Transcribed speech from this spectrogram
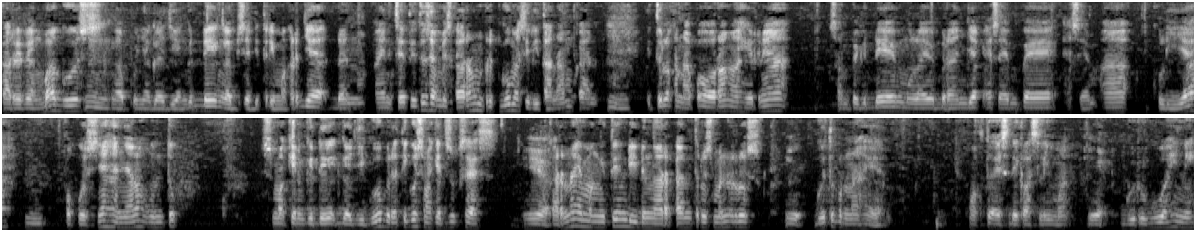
karir yang bagus nggak punya gaji yang gede nggak bisa diterima kerja dan mindset itu sampai sekarang menurut gua masih ditanamkan Hmm. itulah kenapa orang akhirnya sampai gede mulai beranjak SMP SMA kuliah Hmm. fokusnya hanyalah untuk semakin gede gaji gue berarti gue semakin sukses Iya. karena emang itu yang didengarkan terus menerus Iya. gue tuh pernah ya waktu SD kelas 5 Iya. guru gue ini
